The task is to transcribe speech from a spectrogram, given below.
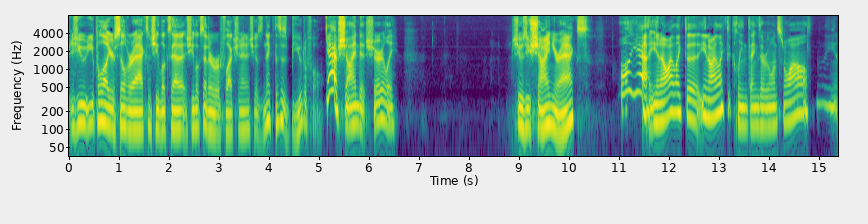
you you pull out your silver axe, and she looks at it. She looks at her reflection in it. She goes, "Nick, this is beautiful." Yeah, I've shined it. Surely. She goes, "You shine your axe." Well, yeah, you know, I like to, you know, I like to clean things every once in a while. You know.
